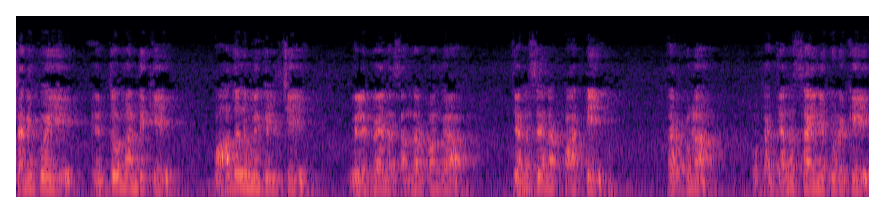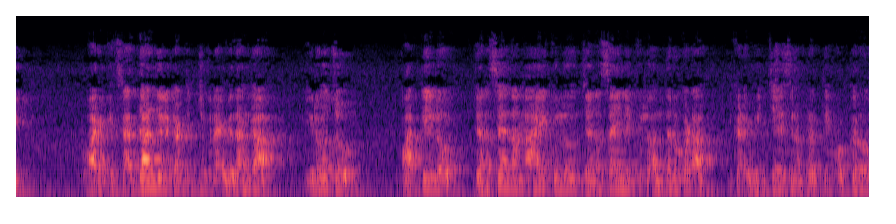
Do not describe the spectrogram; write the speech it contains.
చనిపోయి ఎంతో మందికి బాధను మిగిల్చి వెళ్ళిపోయిన సందర్భంగా జనసేన పార్టీ తరపున ఒక జన సైనికుడికి వారికి శ్రద్ధాంజలి ఘటించుకునే విధంగా ఈరోజు పార్టీలో జనసేన నాయకులు జన సైనికులు అందరూ కూడా ఇక్కడ విచ్చేసిన ప్రతి ఒక్కరూ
